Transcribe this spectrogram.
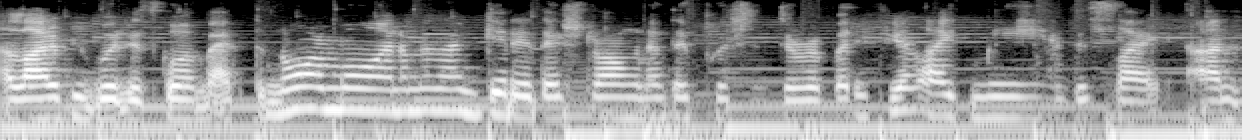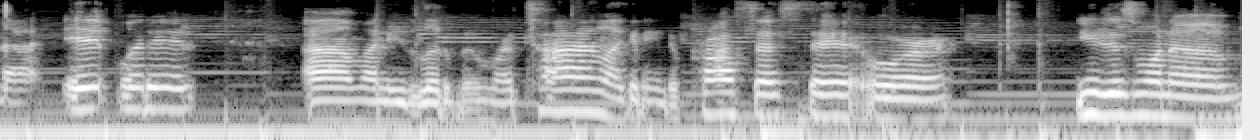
a lot of people are just going back to normal. And I mean, I get it, they're strong enough, they're pushing through it. But if you're like me and just like, I'm not it with it, um, I need a little bit more time, like I need to process it, or you just want to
